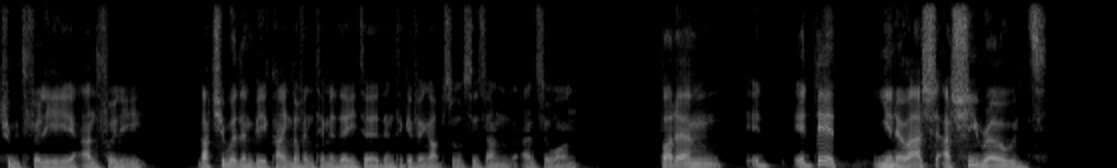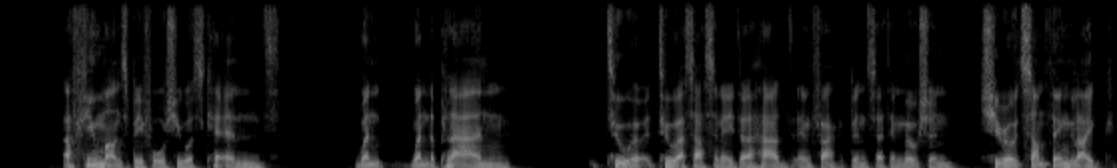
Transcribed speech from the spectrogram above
truthfully and fully that she wouldn't be kind of intimidated into giving up sources and, and so on. But um, it it did, you know, as as she wrote a few months before she was killed, when when the plan to to assassinate her had in fact been set in motion, she wrote something like,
